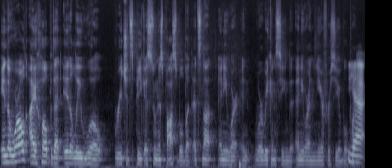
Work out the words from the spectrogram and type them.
In the world, I hope that Italy will reach its peak as soon as possible, but it's not anywhere in where we can see in the, anywhere in the near foreseeable. part. yeah.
